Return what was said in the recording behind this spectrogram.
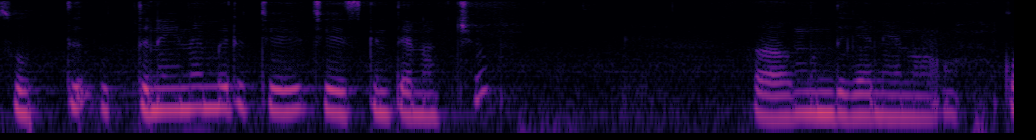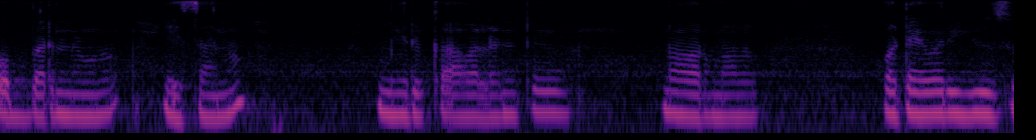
సో ఉత్తి ఉత్తినైనా మీరు చే చేసుకుని తినచ్చు. ముందుగా నేను కొబ్బరి నూనె వేసాను. మీరు కావాలంటే normal whatever use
